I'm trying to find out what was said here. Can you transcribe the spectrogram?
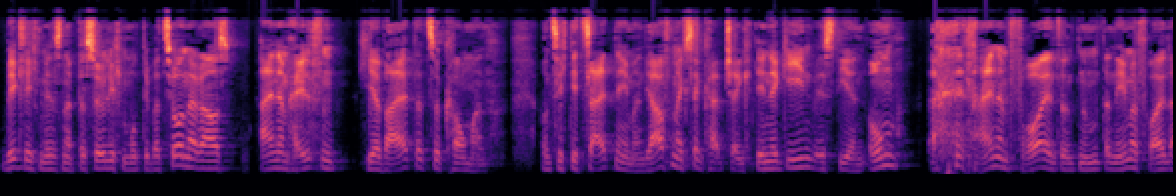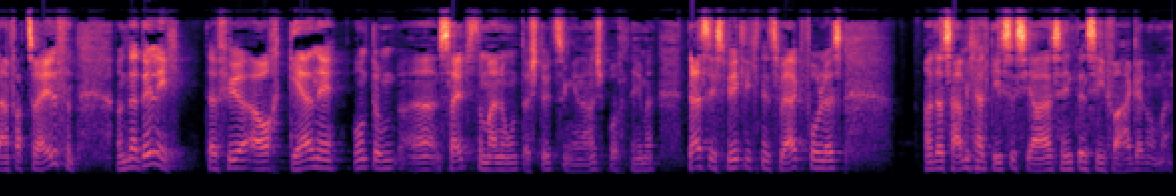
wirklich mit einer persönlichen Motivation heraus einem helfen, hier weiterzukommen und sich die Zeit nehmen, die Aufmerksamkeit schenken, die Energie investieren, um einem Freund und einem Unternehmerfreund einfach zu helfen. Und natürlich dafür auch gerne und um äh, selbst einmal Unterstützung in Anspruch nehmen. Das ist wirklich nichts Werkvolles. Und das habe ich halt dieses Jahr sehr intensiv wahrgenommen.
